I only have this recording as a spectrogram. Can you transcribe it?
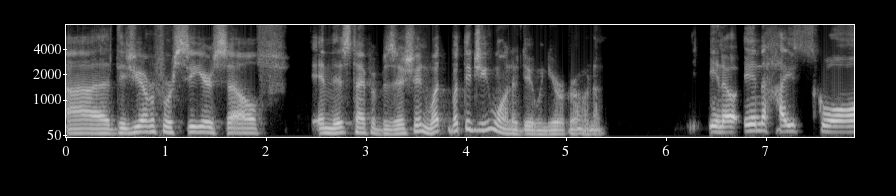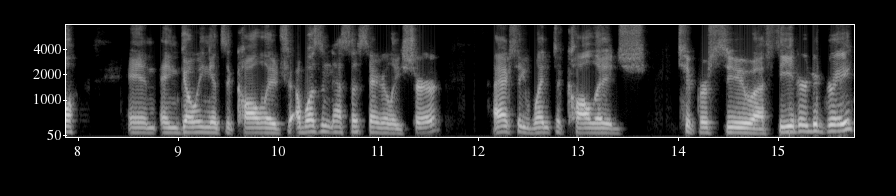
uh, did you ever foresee yourself in this type of position? What What did you want to do when you were growing up? You know, in high school and and going into college, I wasn't necessarily sure. I actually went to college to pursue a theater degree.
